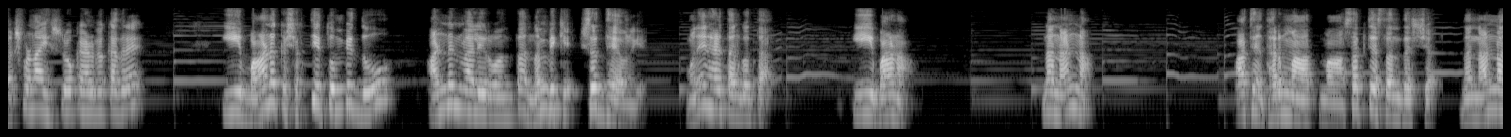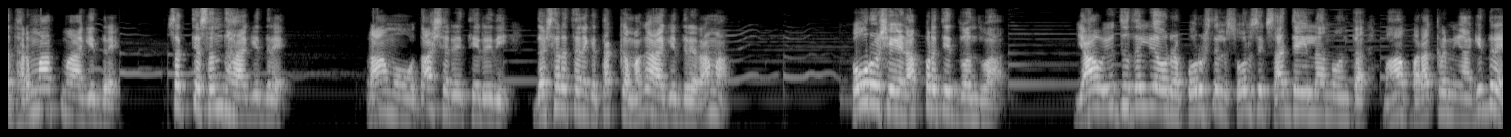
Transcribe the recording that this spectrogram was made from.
ಲಕ್ಷ್ಮಣ ಈ ಶ್ಲೋಕ ಹೇಳ್ಬೇಕಾದ್ರೆ, ಈ ಬಾಣಕ್ಕೆ ಶಕ್ತಿ ತುಂಬಿದ್ದು ಅಣ್ಣನ ಮೇಲೆ ಇರುವಂತ ನಂಬಿಕೆ, ಶ್ರದ್ಧೆ ಅವನಿಗೆ. ಅವನೇನ್ ಹೇಳ್ತಾನೆ ಗೊತ್ತಾ? ಈ ಬಾಣ ನನ್ನ ಅಣ್ಣ, ಆತನ ಧರ್ಮಾತ್ಮ ಸತ್ಯಸಂಧಸ್ಯ ನನ್ನ ಅಣ್ಣ ಧರ್ಮಾತ್ಮ ಆಗಿದ್ರೆ ಸತ್ಯಸಂಧ ಆಗಿದ್ರೆ, ರಾಮೋ ದಾಶರಥಿರದಿ ದಶರಥನಿಗೆ ತಕ್ಕ ಮಗ ಆಗಿದ್ರೆ ರಾಮ, ಪೌರುಷೇಣ ಅಪ್ರತಿದ್ವಂದ್ವ. ಯಾವ ಯುದ್ಧದಲ್ಲಿ ಅವರ ಪೌರುಷದಲ್ಲಿ ಸೋಲಿಸಕ್ಕೆ ಸಾಧ್ಯ ಇಲ್ಲ ಅನ್ನುವಂತ ಮಹಾಪರಾಕ್ರಮಿ ಆಗಿದ್ರೆ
